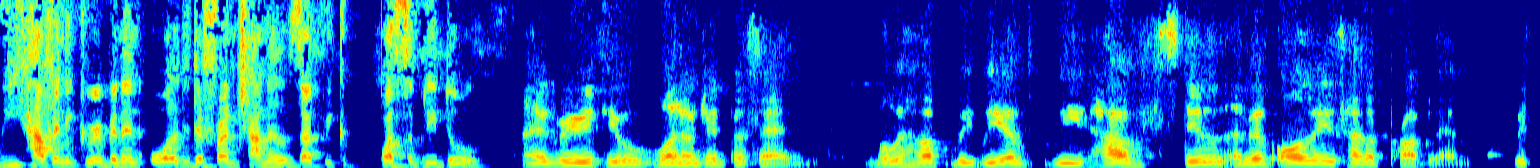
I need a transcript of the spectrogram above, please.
we have in the Caribbean and all the different channels that we could possibly do. I agree with you one hundred percent. But we have we, we have we have still and we have always had a problem with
